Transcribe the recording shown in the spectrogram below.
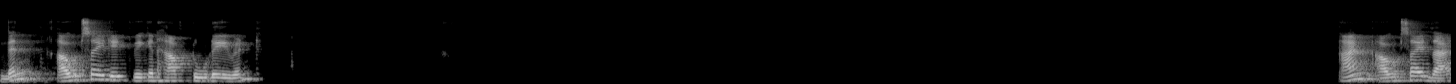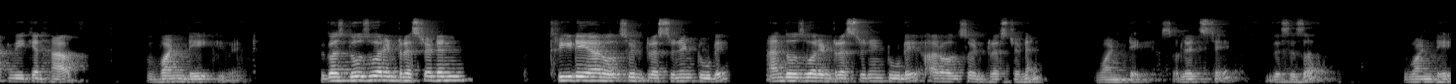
Then outside it, we can have two day event and outside that we can have one day event. Because those who are interested in three day are also interested in two day. And those who are interested in two day are also interested in one day. So let's say this is a one day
